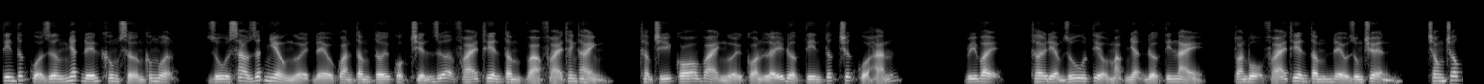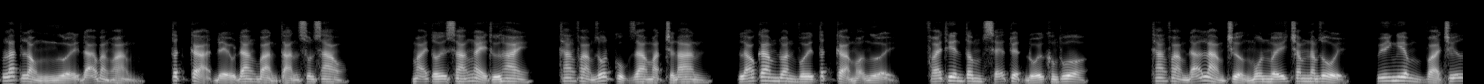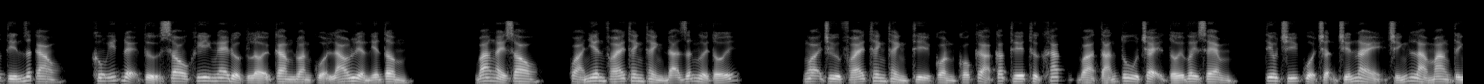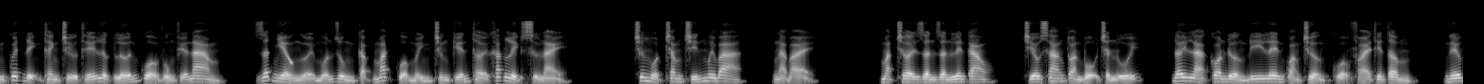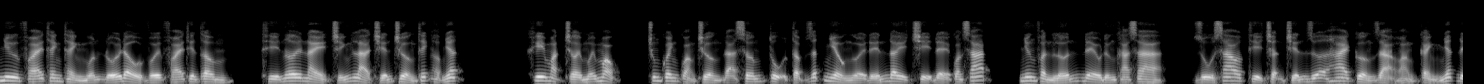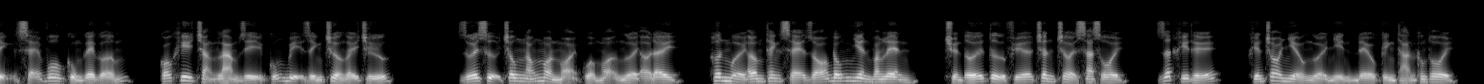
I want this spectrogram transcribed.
Tin tức của Dương Nhất đến không sớm không muộn, dù sao rất nhiều người đều quan tâm tới cuộc chiến giữa phái Thiên Tâm và phái Thanh Thành, thậm chí có vài người còn lấy được tin tức trước của hắn. Vì vậy, thời điểm Du Tiểu Mặc nhận được tin này, toàn bộ phái Thiên Tâm đều rung chuyển, trong chốc lát lòng người đã bàng hoàng, tất cả đều đang bàn tán xôn xao. Mãi tới sáng ngày thứ hai, Thang Phàm rốt cục ra mặt trấn an, lão cam đoan với tất cả mọi người, phái Thiên Tâm sẽ tuyệt đối không thua. Thang Phàm đã làm trưởng môn mấy trăm năm rồi, uy nghiêm và chữ tín rất cao, không ít đệ tử sau khi nghe được lời cam đoan của lão liền yên tâm. Ba ngày sau, quả nhiên phái Thanh Thành đã dẫn người tới. Ngoại trừ phái Thanh Thành thì còn có cả các thế thực khác và tán tu chạy tới vây xem. Tiêu chí của trận chiến này chính là mang tính quyết định thanh trừ thế lực lớn của vùng phía Nam. Rất nhiều người muốn dùng cặp mắt của mình chứng kiến thời khắc lịch sử này. chương 193, ngả bài. Mặt trời dần dần lên cao, chiếu sang toàn bộ chân núi. Đây là con đường đi lên quảng trường của phái thiên tâm, nếu như phái thanh thành muốn đối đầu với phái thiên tâm, thì nơi này chính là chiến trường thích hợp nhất. Khi mặt trời mới mọc, chung quanh quảng trường đã sớm tụ tập rất nhiều người đến đây chỉ để quan sát, nhưng phần lớn đều đứng khá xa, dù sao thì trận chiến giữa hai cường giả hoàng cảnh nhất định sẽ vô cùng ghê gớm, có khi chẳng làm gì cũng bị dính trường ấy chứ. Dưới sự trông nóng mòn mỏi của mọi người ở đây, hơn 10 âm thanh xé gió bỗng nhiên vang lên, truyền tới từ phía chân trời xa xôi, rất khí thế, khiến cho nhiều người nhìn đều kinh thán không thôi.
